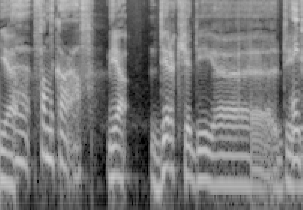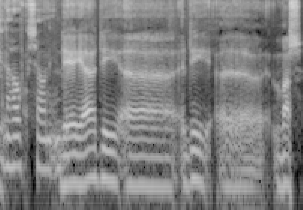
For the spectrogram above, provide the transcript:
ja. uh, van de kar af. Ja, Dirkje, die... Uh, die een van de hoofdpersonen. In de... Die, ja, die, die was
